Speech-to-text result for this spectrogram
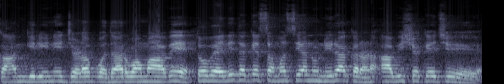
કામગીરીની ઝડપ વધારવામાં આવે તો વહેલી તકે સમસ્યાનું નિરાકરણ આવી શકે છે.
